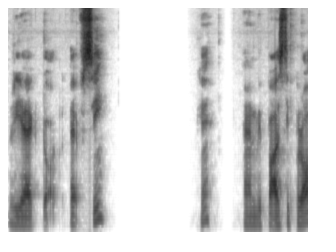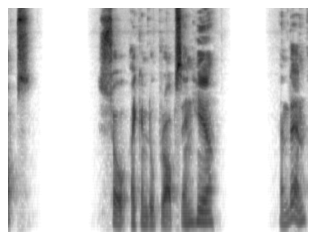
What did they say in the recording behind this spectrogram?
react.fc okay and we pass the props. So I can do props in here and then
